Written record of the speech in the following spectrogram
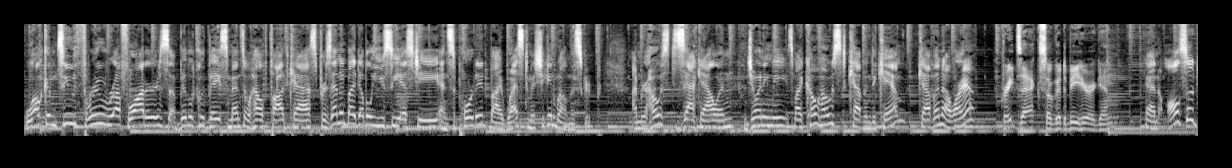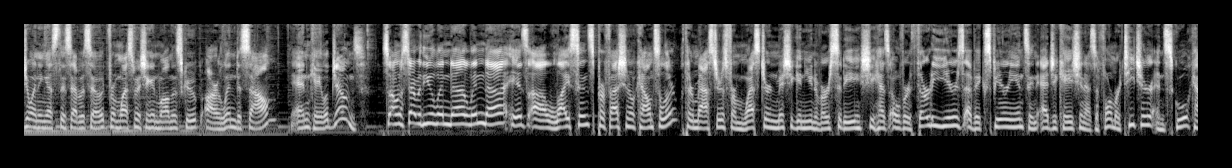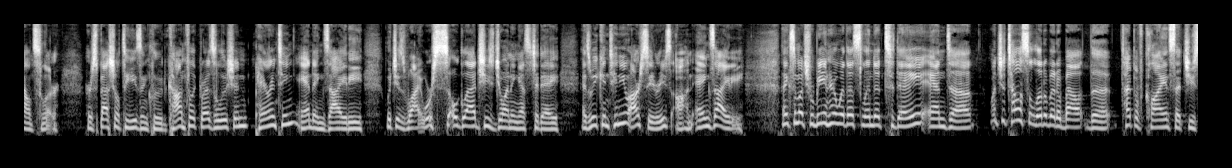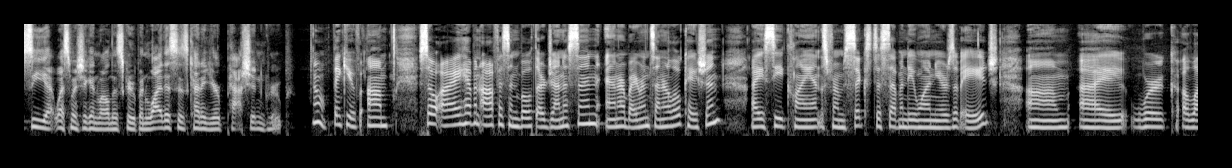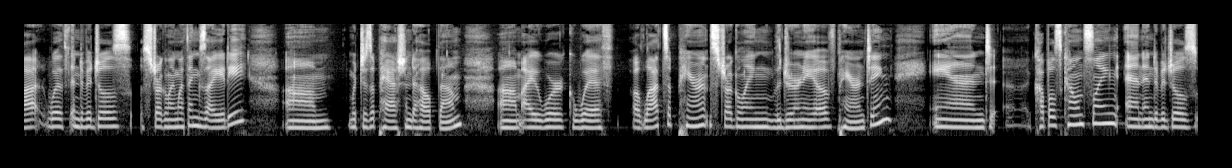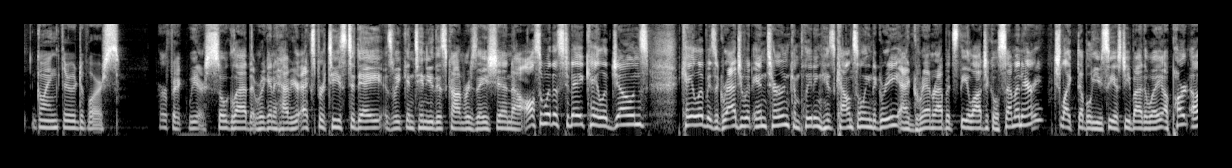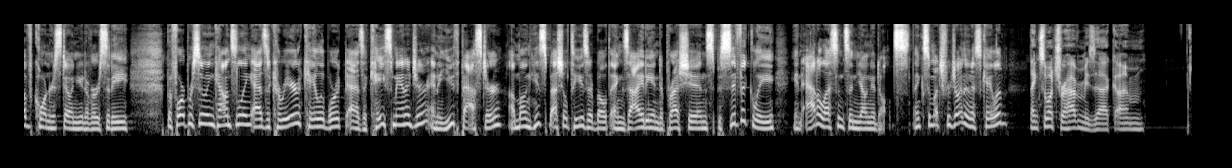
Welcome to Through Rough Waters, a biblically based mental health podcast presented by WCSG and supported by West Michigan Wellness Group. I'm your host, Zach Allen. Joining me is my co host, Kevin DeCam. Kevin, how are you? Great, Zach. So good to be here again. And also joining us this episode from West Michigan Wellness Group are Linda Saum and Caleb Jones. So I want to start with you, Linda. Linda is a licensed professional counselor with her master's from Western Michigan University. She has over 30 years of experience in education as a former teacher and school counselor. Her specialties include conflict resolution, parenting, and anxiety, which is why we're so glad she's joining us today as we continue our series on anxiety. Thanks so much for being here with us, Linda, today. And uh, why don't you tell us a little bit about the type of clients that you see at West Michigan Wellness Group and why this is kind of your passion group? Oh, thank you. Um, so I have an office in both our Jenison and our Byron Center location. I see clients from six to 71 years of age. Um, I work a lot with individuals struggling with anxiety, um, which is a passion to help them. Um, I work with uh, lots of parents struggling the journey of parenting and uh, couples counseling and individuals going through divorce. Perfect. We are so glad that we're going to have your expertise today as we continue this conversation. Uh, also with us today, Caleb Jones. Caleb is a graduate intern completing his counseling degree at Grand Rapids Theological Seminary, which, like WCSG, by the way, a part of Cornerstone University. Before pursuing counseling as a career, Caleb worked as a case manager and a youth pastor. Among his specialties are both anxiety and depression, specifically in adolescents and young adults. Thanks so much for joining us, Caleb. Thanks so much for having me, Zach. I'm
